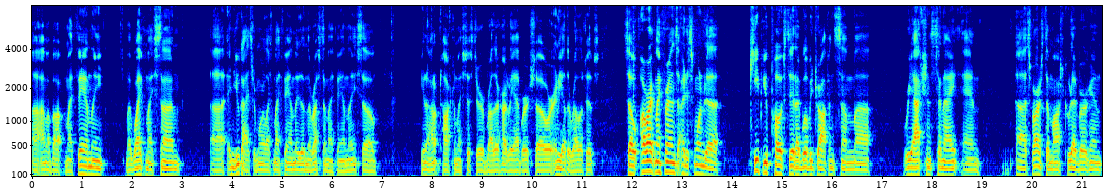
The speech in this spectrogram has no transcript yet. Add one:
Uh, I'm about my family, my wife, my son, uh, and you guys are more like my family than the rest of my family. So, You know, I don't talk to my sister or brother hardly ever, so or any other relatives. So, all right, my friends, I just wanted to keep you posted. I will be dropping some uh, reactions tonight, and uh, as far as the Kudaibergen,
